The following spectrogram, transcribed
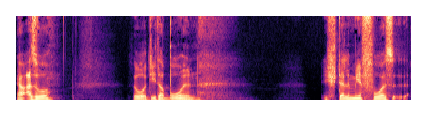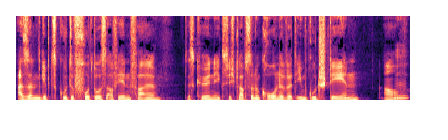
Ja, also, so, Dieter Bohlen. Ich stelle mir vor, es, also dann gibt es gute Fotos auf jeden Fall des Königs. Ich glaube, so eine Krone wird ihm gut stehen auch. Mhm.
